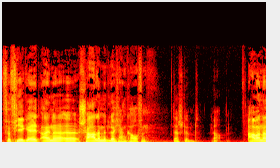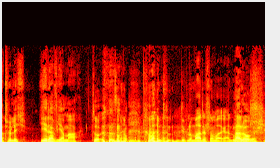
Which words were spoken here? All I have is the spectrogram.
für viel Geld eine äh, Schale mit Löchern kaufen. Das stimmt. Ja. Aber natürlich jeder wie er mag. So ist es dann dann diplomatisch nochmal geantwortet. Na logisch.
